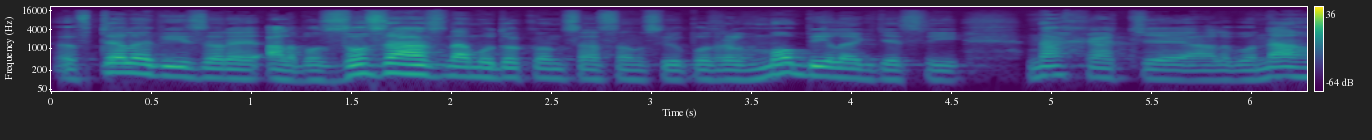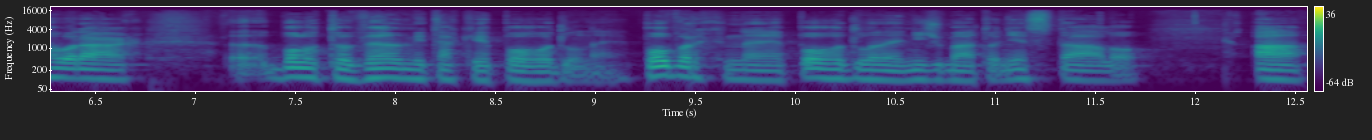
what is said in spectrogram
v televízore, alebo zo záznamu dokonca som si ju pozrel v mobile, kde si na chate alebo na horách. E, bolo to veľmi také pohodlné. Povrchné, pohodlné, nič ma to nestálo. A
